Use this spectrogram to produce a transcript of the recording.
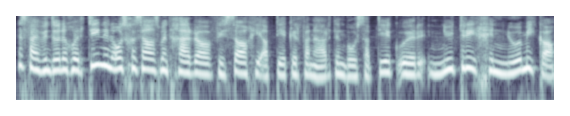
Dis 25 oor 10 en ons gesels met Gerda Visagie apteker van Hartenbos Apteek oor nutrigenomika.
